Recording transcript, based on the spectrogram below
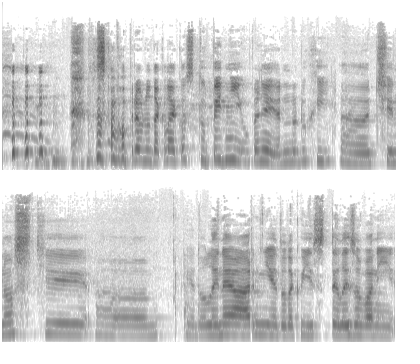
to jsou opravdu takhle jako stupidní, úplně jednoduchý uh, činnosti. Uh, je to lineární, je to takový stylizovaný,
